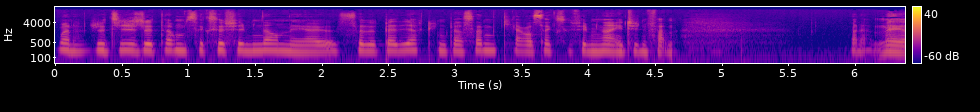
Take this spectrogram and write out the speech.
Voilà, j'utilise le terme sexe féminin, mais ça veut pas dire qu'une personne qui a un sexe féminin est une femme. Voilà, mais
